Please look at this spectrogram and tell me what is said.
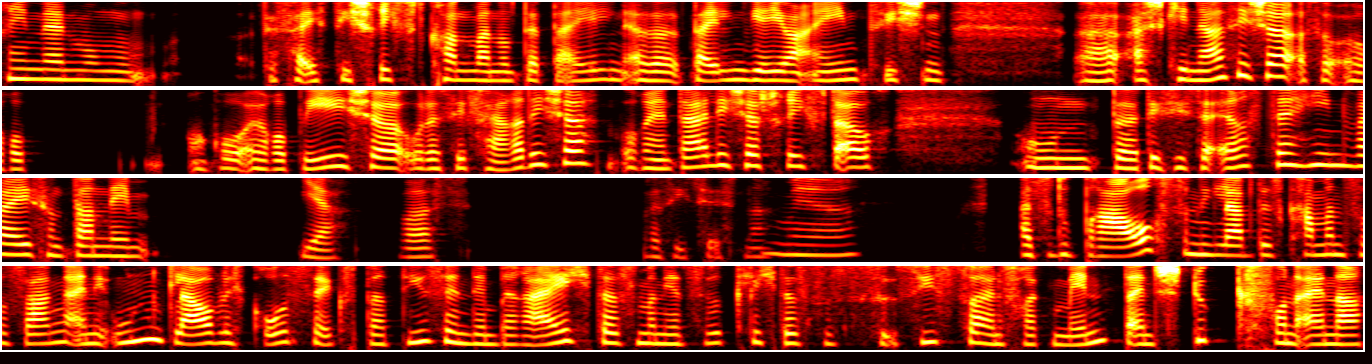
drinnen. Das heißt, die Schrift kann man unterteilen, äh, teilen wir ja ein zwischen äh, aschkenasischer, also Euro, europäischer oder sephardischer, orientalischer Schrift auch. Und äh, das ist der erste Hinweis. Und dann eben, ja, was was ist es, ne? Ja. Also du brauchst, und ich glaube, das kann man so sagen, eine unglaublich große Expertise in dem Bereich, dass man jetzt wirklich, dass du siehst so ein Fragment, ein Stück von einer,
